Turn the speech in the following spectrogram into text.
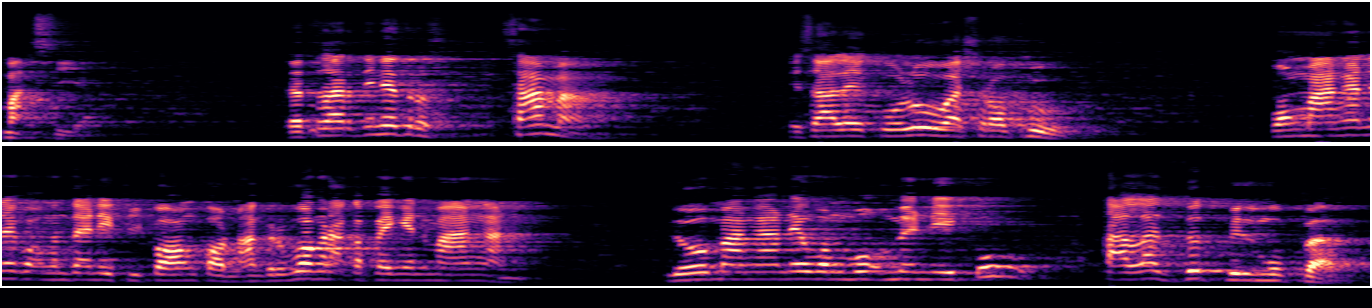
Maksiat. Terus artinya terus sama. Misalnya kulu wasrobu. Wong mangane kok ngenteni dikongkon. Angger wong ora kepengin mangan. Lho mangane wong mukmin iku taladzut bil mubah.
